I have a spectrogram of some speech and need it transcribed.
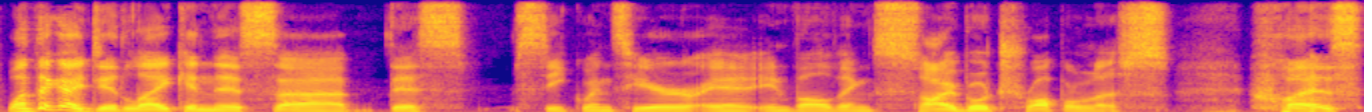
One thing I did like in this uh, this sequence here uh, involving Cybertropolis was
